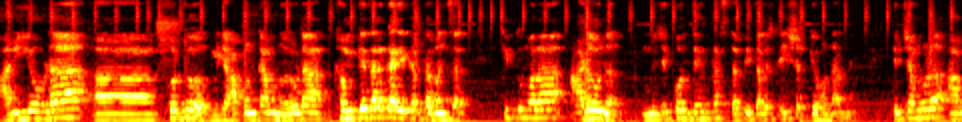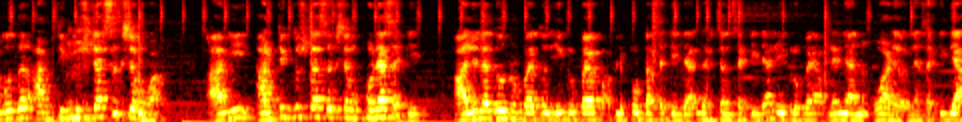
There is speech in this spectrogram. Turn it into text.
आणि एवढा कठोर म्हणजे आपण काय म्हणू एवढा खमकेदार कार्यकर्ता बनचाल की तुम्हाला अडवणं म्हणजे कोणत्याही प्रस्थापिताला ते शक्य होणार नाही. त्याच्यामुळं अगोदर आर्थिकदृष्ट्या सक्षम व्हा. आणि आर्थिकदृष्ट्या सक्षम होण्यासाठी आलेल्या दोन रुपयातून एक रुपया आपल्या पोटासाठी द्या घरच्यांसाठी द्या आणि एक रुपया आपल्या ज्ञान वाढवण्यासाठी द्या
